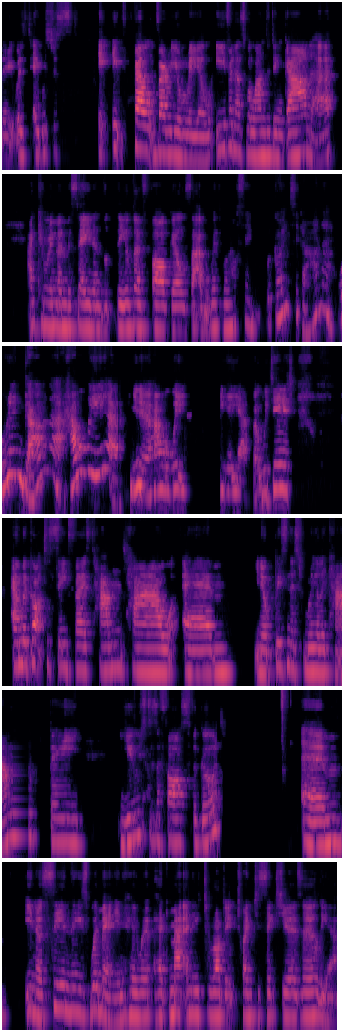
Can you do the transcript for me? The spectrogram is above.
it was it was just it, it, felt very unreal. Even as we landed in Ghana, I can remember saying, and the other four girls that I was with were all saying, We're going to Ghana. We're in Ghana. How are we here? You know, how are we here? But we did. And we got to see firsthand how, um, you know, business really can be used as a force for good. Um, you know, seeing these women who had met Anita Roddick 26 years earlier,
